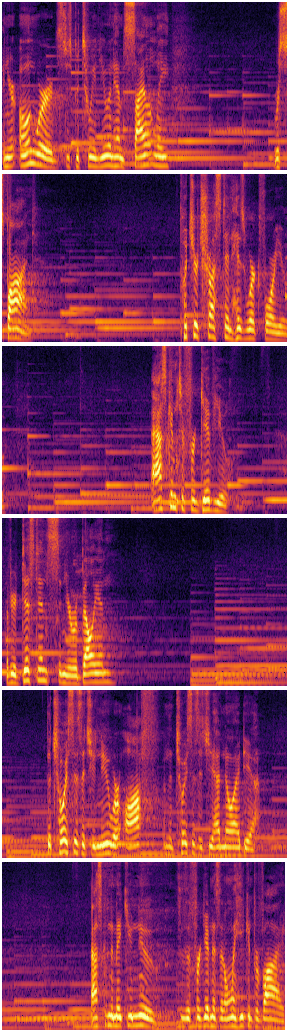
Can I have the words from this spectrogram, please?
in your own words, just between you and Him, silently Respond. Put your trust in His work for you. Ask Him to forgive you of your distance and your rebellion. The choices that you knew were off and the choices that you had no idea. Ask Him to make you new through the forgiveness that only He can provide.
